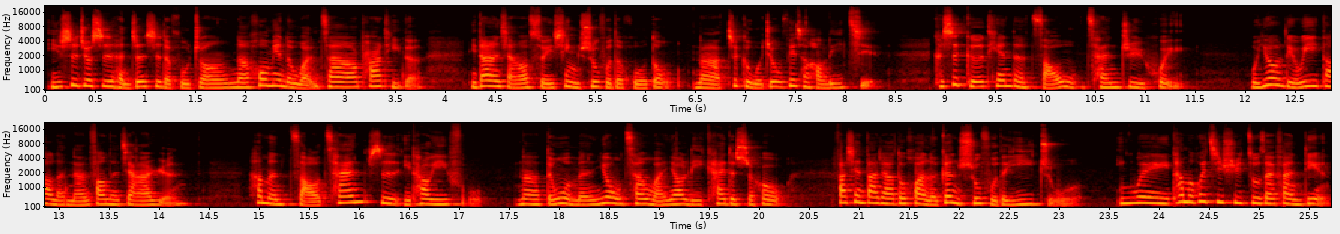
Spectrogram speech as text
仪式就是很正式的服装，那后面的晚餐啊 party 的，你当然想要随性舒服的活动，那这个我就非常好理解。可是隔天的早午餐聚会，我又留意到了男方的家人。他们早餐是一套衣服，那等我们用餐完要离开的时候，发现大家都换了更舒服的衣着，因为他们会继续住在饭店。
